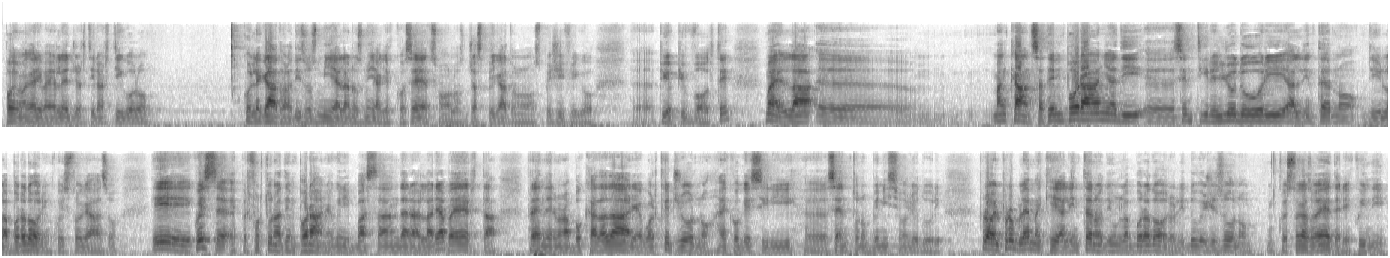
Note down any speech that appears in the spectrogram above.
poi magari vai a leggerti l'articolo collegato alla disosmia e l'anosmia che cos'è, insomma l'ho già spiegato nello specifico eh, più e più volte, ma è la eh, mancanza temporanea di eh, sentire gli odori all'interno di un laboratorio in questo caso. E questa è per fortuna temporanea, quindi basta andare all'aria aperta, prendere una boccata d'aria qualche giorno, ecco che si risentono benissimo gli odori. Però il problema è che all'interno di un laboratorio, lì dove ci sono, in questo caso eteri, e quindi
